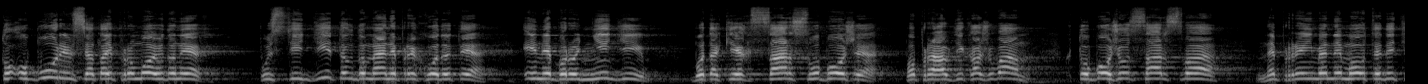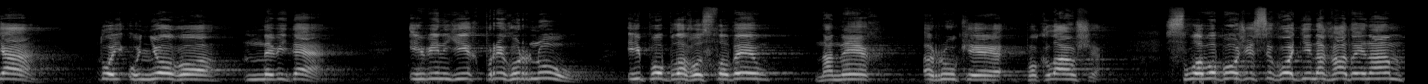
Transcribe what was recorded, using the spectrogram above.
то обурився та й промовив до них: пустіть діток до мене приходити, і не бороніть їм, бо таких царство Боже. По правді кажу вам, хто Божого царства не прийме, немов те дитя, той у нього не війде. І він їх пригорнув і поблагословив на них руки поклавши. Слово Боже сьогодні нагадує нам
